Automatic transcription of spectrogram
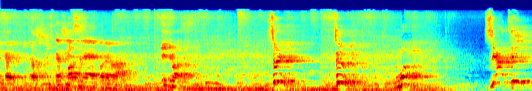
展開難しい難しいですねこれは。いきます。321ジャッジ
